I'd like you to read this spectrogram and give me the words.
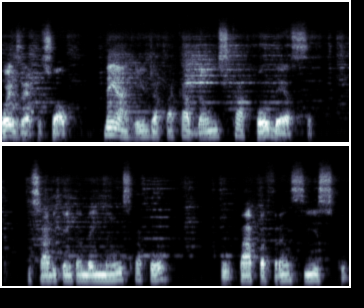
Pois é, pessoal. Nem a rede Atacadão escapou dessa. E sabe quem também não escapou? O Papa Francisco.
